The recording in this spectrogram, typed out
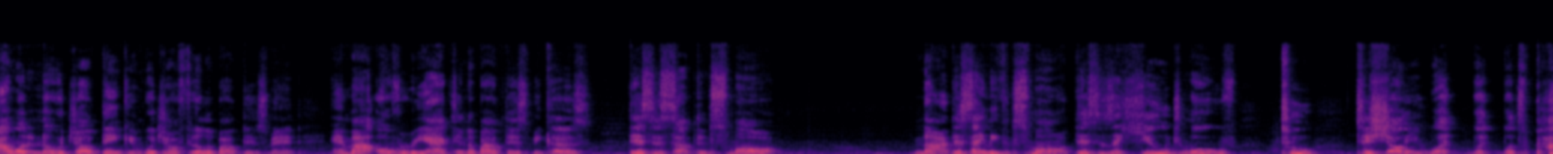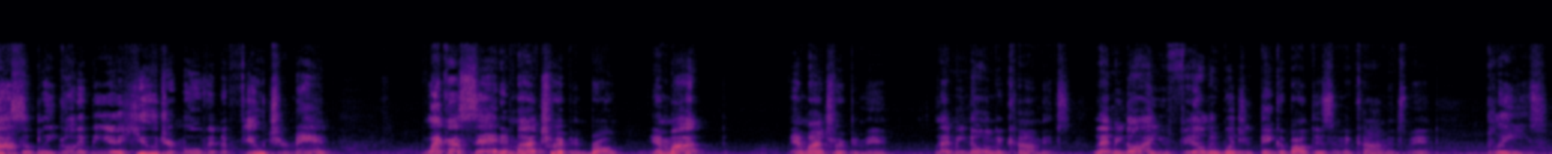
I want to know what y'all think and what y'all feel about this, man. Am I overreacting about this? Because this is something small. Nah, this ain't even small. This is a huge move to to show you what, what what's possibly going to be a huger move in the future, man. Like I said, am I tripping, bro? Am I am I tripping, man? Let me know in the comments. Let me know how you feel and what you think about this in the comments, man. Please.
